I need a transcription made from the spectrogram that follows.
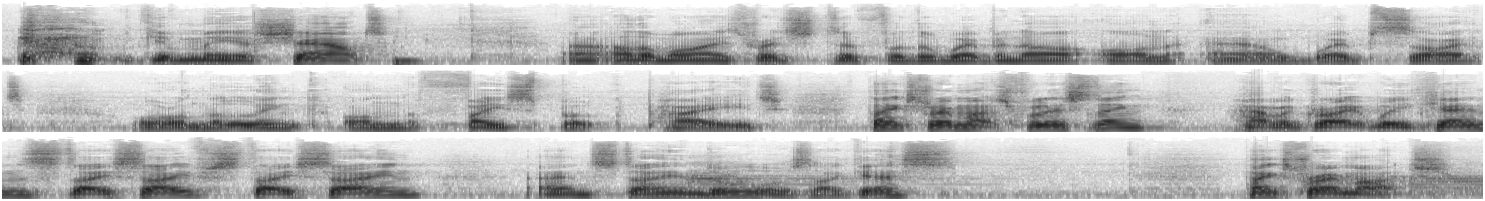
give me a shout. Uh, otherwise, register for the webinar on our website or on the link on the Facebook page. Thanks very much for listening. Have a great weekend. Stay safe, stay sane, and stay indoors, I guess. Thanks very much.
